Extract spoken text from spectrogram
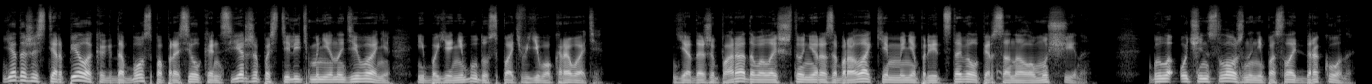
Я даже стерпела, когда босс попросил консьержа постелить мне на диване, ибо я не буду спать в его кровати. Я даже порадовалась, что не разобрала, кем меня представил персоналу мужчина. Было очень сложно не послать дракона.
